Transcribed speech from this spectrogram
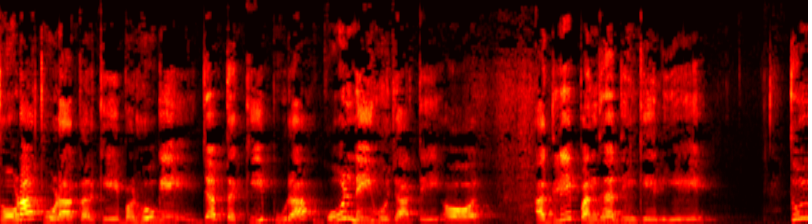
थोड़ा थोड़ा करके बढ़ोगे जब तक कि पूरा गोल नहीं हो जाते और अगले पंद्रह दिन के लिए तुम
